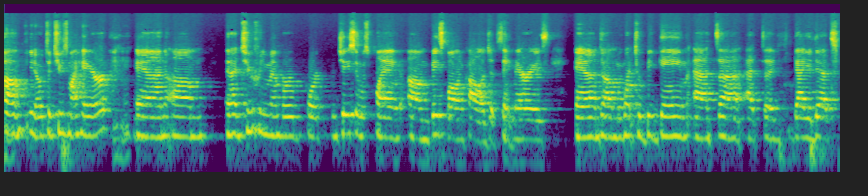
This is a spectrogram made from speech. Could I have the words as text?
um, you know, to choose my hair. And, um, and I do remember poor Jason was playing um, baseball in college at St. Mary's, and um, we went to a big game at uh, at uh, Gallaudet.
